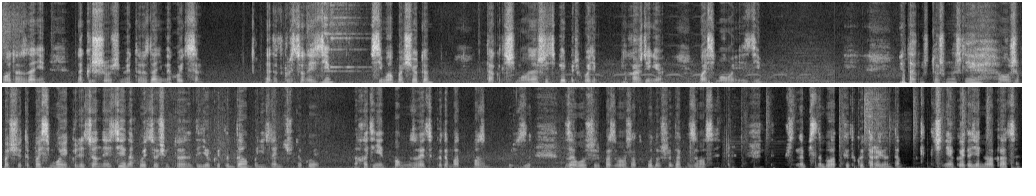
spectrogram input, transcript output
вот он здание. На крыше, в общем, этого здания находится этот коллекционный SD. Седьмой по счету. Так, отлично, мы нашли. Теперь переходим к нахождению восьмого SD. Итак, ну что ж, мы нашли уже по счету восьмой коллекционный SD. Находится, в общем-то, это ее какая-то дамба, не знаю, ничего такое. А хотя нет, по-моему, называется когда завод по сбросу отходов, что так назывался. Что написано было открыт какой-то район там, точнее какая-то отдельная локация.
